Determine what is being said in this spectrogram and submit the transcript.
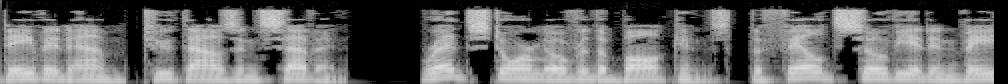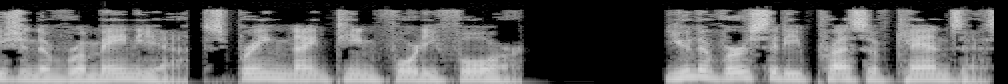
David M. 2007. Red Storm over the Balkans, The Failed Soviet Invasion of Romania, Spring 1944. University Press of Kansas.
